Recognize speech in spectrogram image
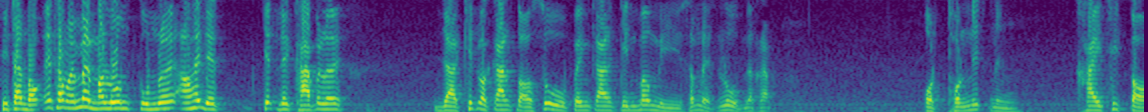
ที่ท่านบอกเอ๊ะทำไมไม่มารวมกลุ่มเลย เอาให้เด็ดเด็ดขาดไปเลย อย่าคิดว่าการต่อสู้เป็นการกินบะหมี่สำเร็จรูปนะครับ อดทนนิดหนึ่งใครที่ต่อ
